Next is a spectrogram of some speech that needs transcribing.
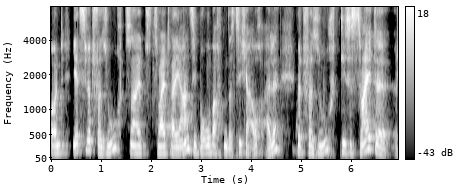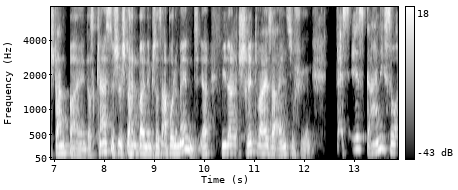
Und jetzt wird versucht, seit zwei, drei Jahren, Sie beobachten das sicher auch alle, wird versucht, dieses zweite Standbein, das klassische Standbein, nämlich das Abonnement, ja, wieder schrittweise einzuführen das ist gar nicht so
